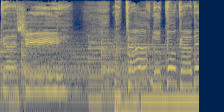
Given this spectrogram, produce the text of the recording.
返しまたどこかで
